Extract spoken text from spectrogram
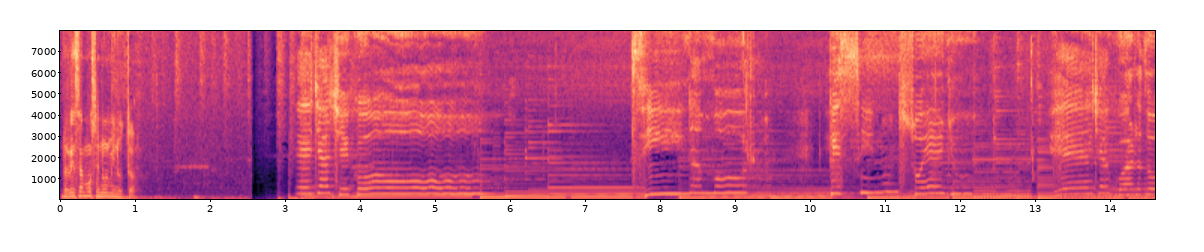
Regresamos en un minuto. Ella llegó sin amor y sin un sueño. Ella guardó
